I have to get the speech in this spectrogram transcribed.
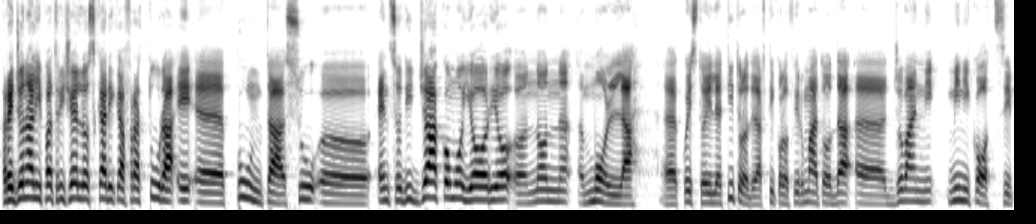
Regionali Patriciello scarica frattura e eh, punta su eh, Enzo Di Giacomo, Iorio eh, non molla. Eh, questo è il titolo dell'articolo firmato da eh, Giovanni Minicozzi.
